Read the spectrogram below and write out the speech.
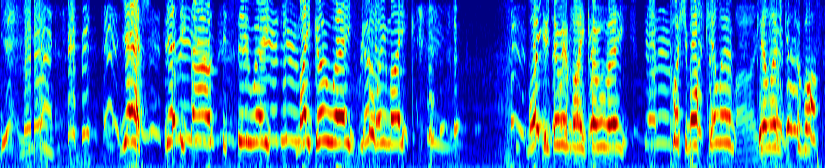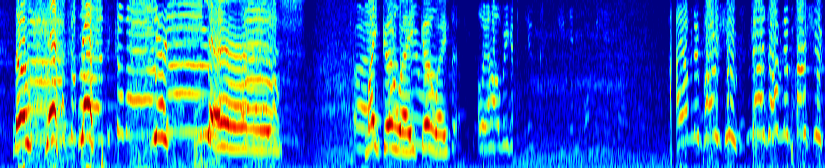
Kieran! Yes! Yes, he's down! It's two way! Mike, go away! Go away, Mike! What are you doing, Mike? Go away! Push him off! Kill him! Kill him! Get him off! No! Ah, Yes! Yes! On, on! Yes! Yes! Alright, Mike, go away, go away. two. Oh, wait, how are we going Luke, you didn't want me I have no parachute! Guys, I have no parachute!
